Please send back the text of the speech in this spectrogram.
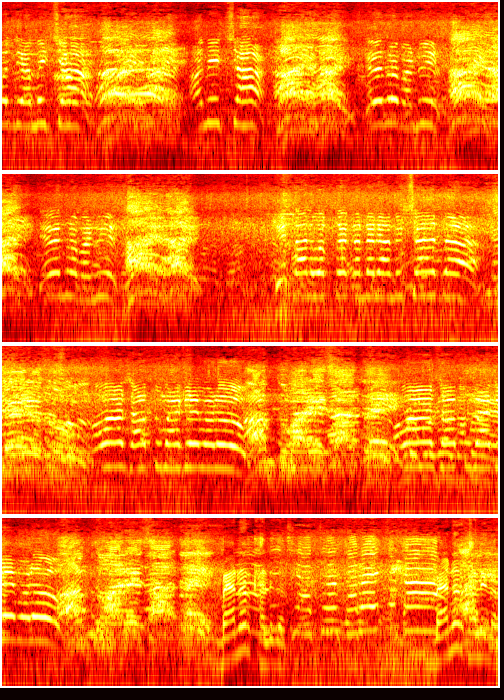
मंत्री अमित शहा. अमित शहा. देवेंद्र फडणवीस. देवेंद्र फडणवीस. बेताल वक्तव्य करणारे अमित शहा पवार साहब तुम आगे बढ़ो हम तुम्हारे साथ हैं पवार साहब तुम आगे बढ़ो बॅनर खाली बॅनर खाली कर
